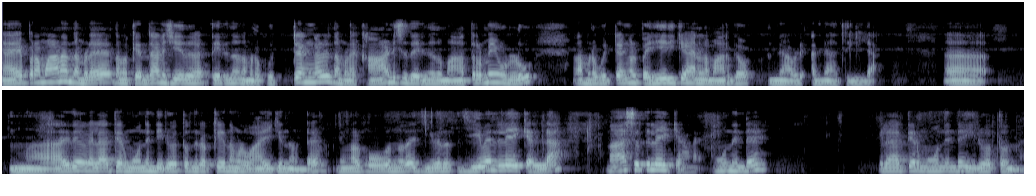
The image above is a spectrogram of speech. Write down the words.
ന്യായപ്രമാണം നമ്മുടെ നമുക്ക് എന്താണ് ചെയ്ത് തരുന്നത്? നമ്മുടെ കുറ്റങ്ങൾ നമ്മളെ കാണിച്ചു തരുന്നത് മാത്രമേ ഉള്ളൂ. നമ്മുടെ കുറ്റങ്ങൾ പരിഹരിക്കാനുള്ള മാർഗം അവിടെ അതിനകത്തില്ല. അതായത് ഗലാത്യർ മൂന്നിന്റെ ഇരുപത്തൊന്നിലൊക്കെ നമ്മൾ വായിക്കുന്നുണ്ട്. നിങ്ങൾ പോകുന്നത് ജീവിത ജീവനിലേക്കല്ല നാശത്തിലേക്കാണ്. മൂന്നിന്റെ ഗലാത്യർ മൂന്നിന്റെ ഇരുപത്തൊന്ന്.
